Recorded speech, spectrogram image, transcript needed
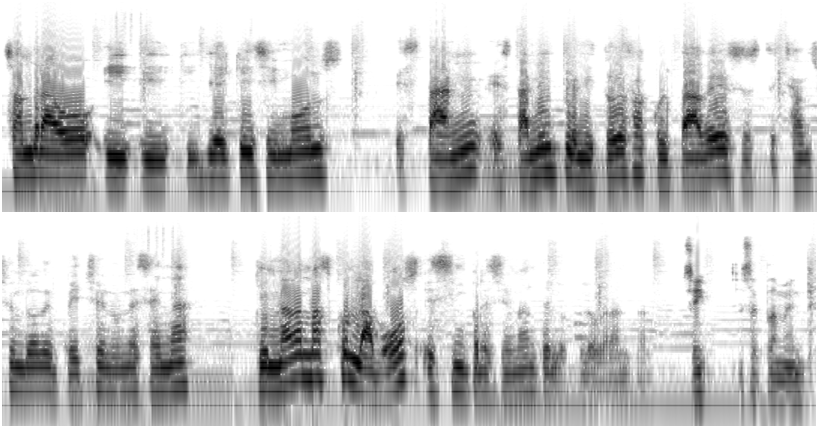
Sandra O y, y, y J.K. Simmons están, están en plenitud de facultades, este, echándose un de pecho en una escena que nada más con la voz es impresionante lo que logran. Sí, exactamente.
